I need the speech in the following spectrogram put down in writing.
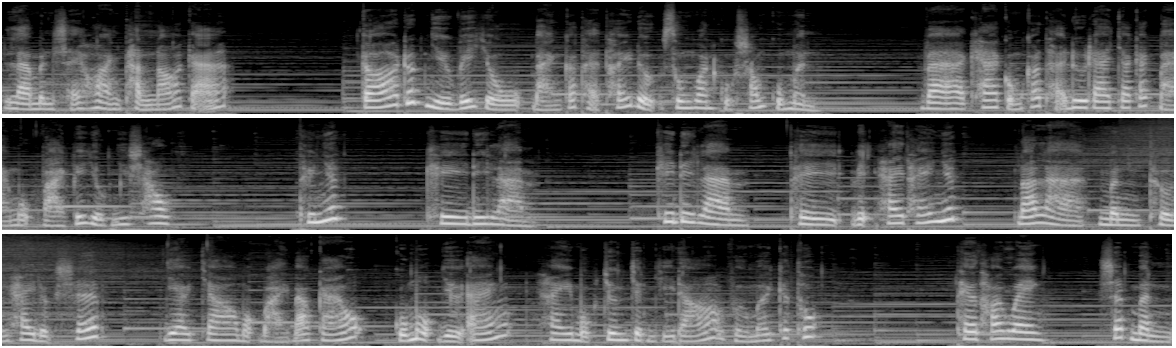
là mình sẽ hoàn thành nó cả. Có rất nhiều ví dụ bạn có thể thấy được xung quanh cuộc sống của mình, và kha cũng có thể đưa ra cho các bạn một vài ví dụ như sau. Thứ nhất, khi đi làm khi đi làm thì việc hay thấy nhất đó là mình thường hay được sếp giao cho một bài báo cáo của một dự án hay một chương trình gì đó vừa mới kết thúc. Theo thói quen, sếp mình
